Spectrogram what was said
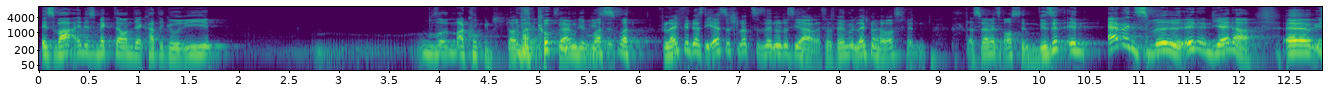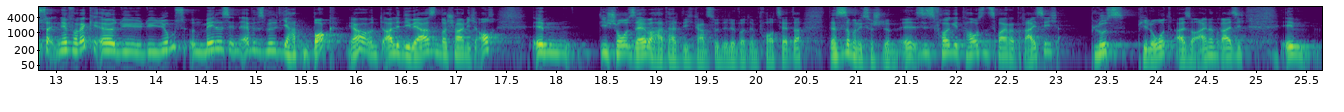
es war eine Smackdown der Kategorie Mal gucken. Schlotze. Mal gucken, Sagen wir, was man. Vielleicht wird das die erste Schlotze-Sendung des Jahres. Das werden wir gleich mal herausfinden. Das werden wir jetzt rausfinden. Wir sind in Evansville in Indiana. Äh, ich sage, nee, vorweg, äh, die, die Jungs und Mädels in Evansville, die hatten Bock, ja, und alle Diversen wahrscheinlich auch. Ähm, die Show selber hat halt nicht ganz so delivered im Center. Das ist aber nicht so schlimm. Es ist Folge 1230 plus Pilot, also 31. Ähm,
